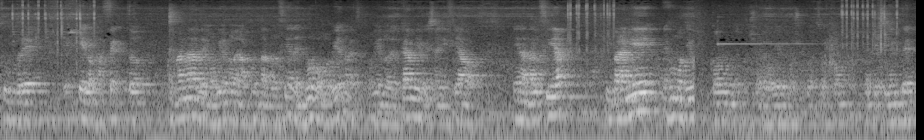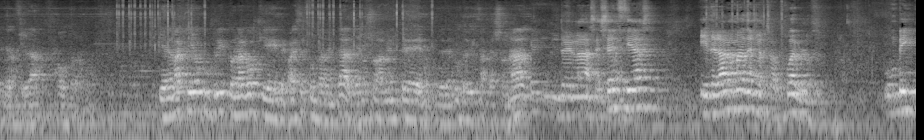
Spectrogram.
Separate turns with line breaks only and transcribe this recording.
costumbre es que los afectos emanan del gobierno de la Junta de Andalucía, del nuevo gobierno, el gobierno del cambio que se ha iniciado en Andalucía. Y para mí es un motivo con el Gobierno, por supuesto, con el presidente de la ciudad autónoma. Y además quiero cumplir con algo que me parece fundamental, ya no solamente desde el punto de vista personal.
De las esencias y del alma de nuestros pueblos. Un vínculo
